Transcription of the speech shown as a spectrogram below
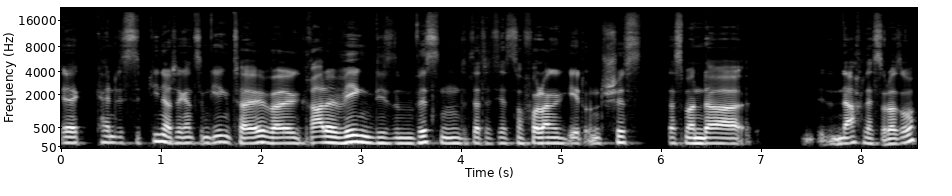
äh, keine Disziplin hatte, ganz im Gegenteil, weil gerade wegen diesem Wissen, dass es jetzt noch vor lange geht und Schiss, dass man da nachlässt oder so,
